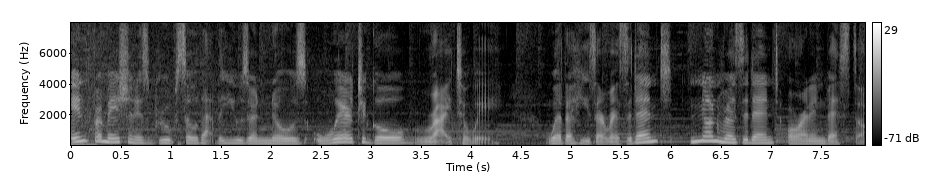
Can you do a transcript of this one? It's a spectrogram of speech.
Information is grouped so that the user knows where to go right away whether he's a resident, non resident, or an investor.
